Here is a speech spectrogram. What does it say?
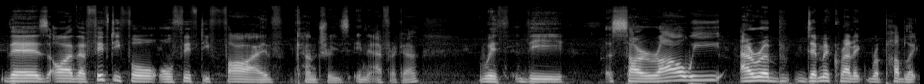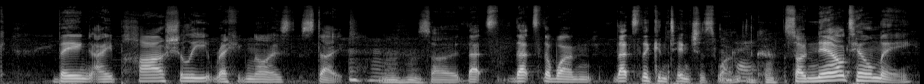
there's either 54 or 55 countries in Africa, with the Sahrawi Arab Democratic Republic being a partially recognized state. Mm-hmm. So that's that's the one that's the contentious one. Okay. Okay. So now tell me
